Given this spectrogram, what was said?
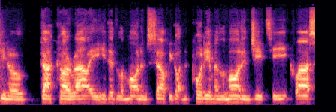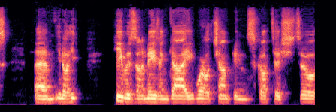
you know, Dakar Rally, he did Le Mans himself. He got in the podium in Le Mans in GTE class. Um, you know, he he was an amazing guy, world champion Scottish. So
